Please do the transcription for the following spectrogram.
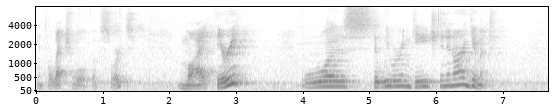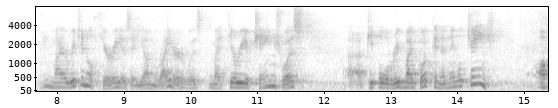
intellectual of sorts. My theory was that we were engaged in an argument. My original theory as a young writer was my theory of change was uh, people will read my book and then they will change. Um,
